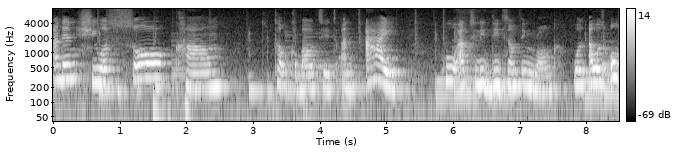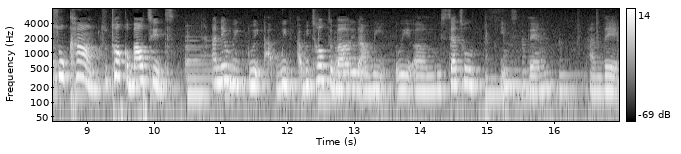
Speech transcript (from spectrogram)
And then she was so calm to talk about it. And I, who actually did something wrong, was I was also calm to talk about it. And then we we we, we talked about it and we we um we settled it then and there.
